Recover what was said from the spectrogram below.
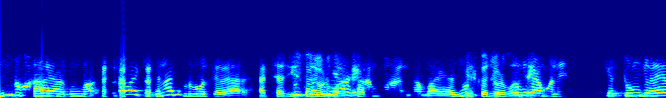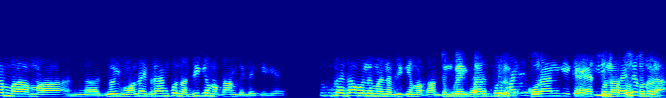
झूठ बोल रहा यार तुम। भाई कितना झूठ बोलते हो यार। अच्छा जिसको तुम झूठ बोलते हैं। शर्म करो भाई। यार, झूठ- जिसको झूठ तुम बोलते क्या बोले? कि तुम जो है जो मौलाना इब्राहिम को नबी के मकाम पे लेके गए। तुम कैसा बोले मैं नबी के मकाम पे तुमको एक? बात बोलो कुरान की आयत सुना तो सुनो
